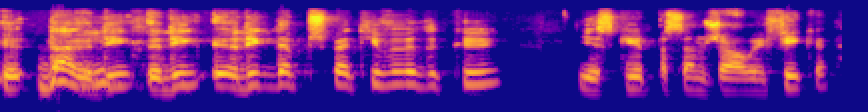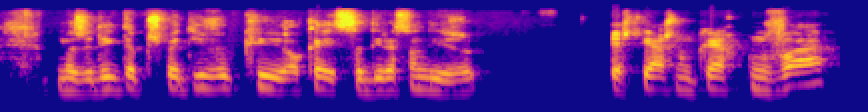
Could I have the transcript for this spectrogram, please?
Eu, não, eu digo, eu, digo, eu digo da perspectiva de que, e a seguir passamos já ao Benfica, mas eu digo da perspectiva que, ok, se a direção diz este gajo não quer renovar,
